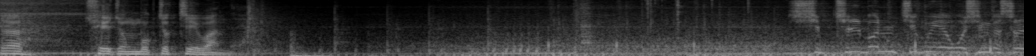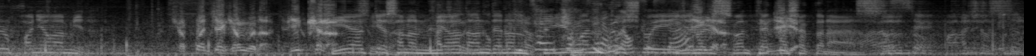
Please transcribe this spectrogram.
자, 최종 목적지에 왔네. 17번 지구에 오신 것을 환영합니다. 첫 번째 경고다. 비켜라. 비하께서는 몇 안 되는 훌륭한 도시로의 없었어요? 이전을 선택하셨거나 선택받으셨으니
